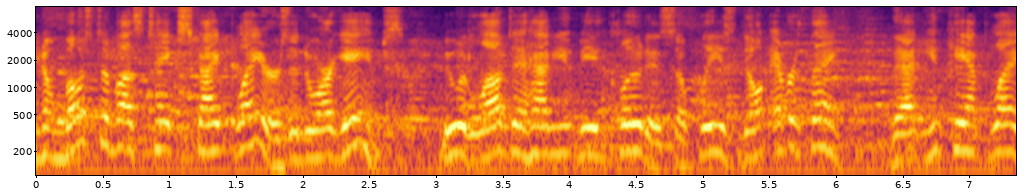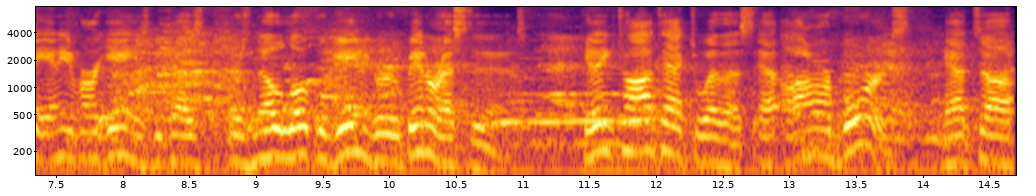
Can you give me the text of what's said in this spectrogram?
you know most of us take Skype players into our games. We would love to have you be included. So please don't ever think that you can't play any of our games because there's no local gaming group interested in it. Get in contact with us at, on our boards at uh,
